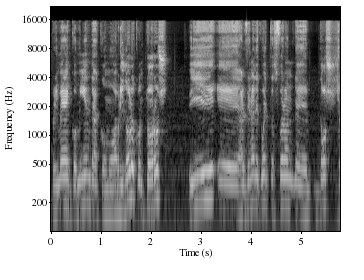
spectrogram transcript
primera encomienda como abridor con toros, y al final de cuentas fueron dos,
